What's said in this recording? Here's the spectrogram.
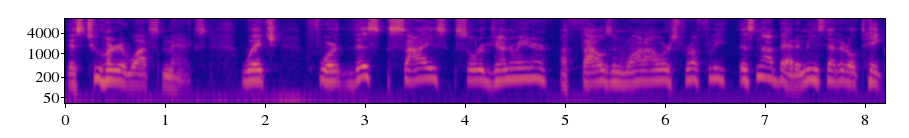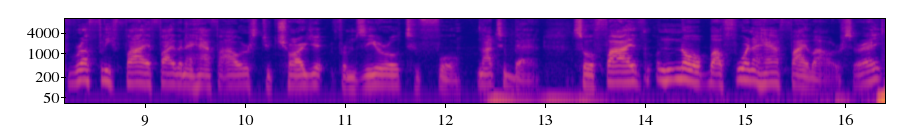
is 200 watts max, which for this size solar generator, a thousand watt hours roughly, it's not bad. It means that it'll take roughly five, five and a half hours to charge it from zero to full. Not too bad. So five, no, about four and a half, five hours, all right?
